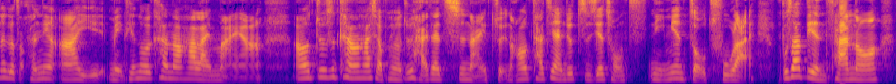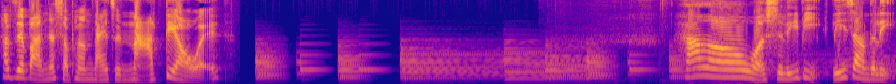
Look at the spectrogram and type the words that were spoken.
那个早餐店阿姨每天都会看到他来买啊，然后就是看到他小朋友就还在吃奶嘴，然后他竟然就直接从里面走出来，不是要点餐哦，他直接把人家小朋友奶嘴拿掉，哎。Hello，我是李比，李讲的李，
